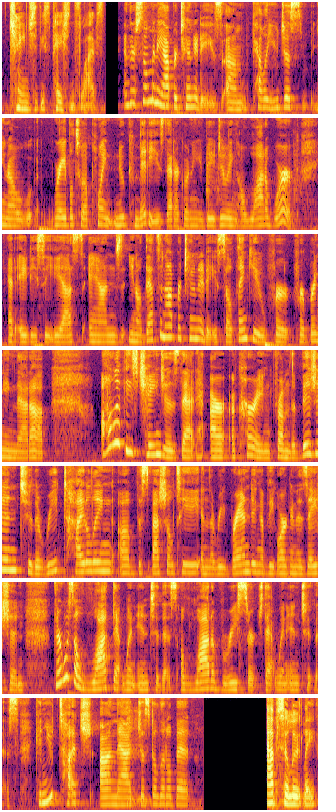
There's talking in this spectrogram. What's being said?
change these patients' lives. And there's so many opportunities. Um, Kellie, you just, you know, were able to appoint new committees that are going to be doing a lot of work at ADCES, and you know that's an opportunity. So thank you for for bringing that up. All of these changes that are occurring from the vision to the retitling of the specialty and the rebranding of the organization, there was a lot that went into this, a lot of research that went into this. Can you touch on that just a little bit? Absolutely.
